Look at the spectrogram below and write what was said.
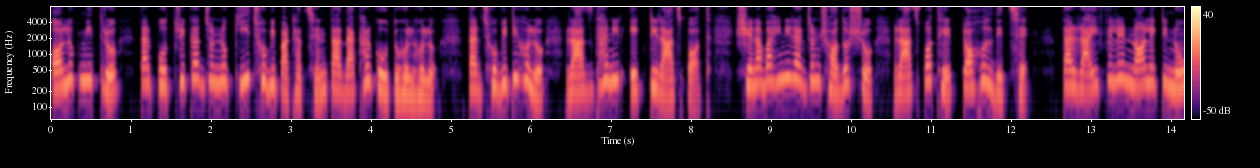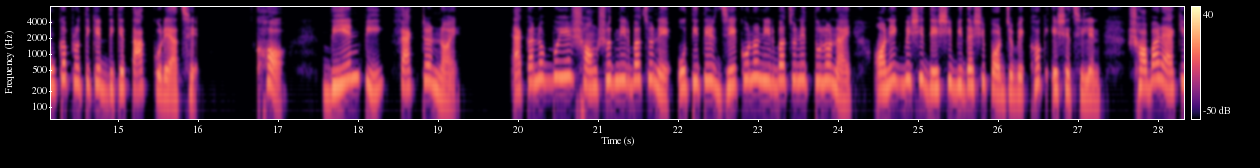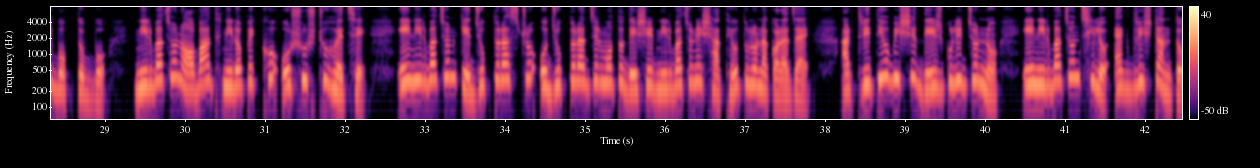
অলোক মিত্র তার পত্রিকার জন্য কি ছবি পাঠাচ্ছেন তা দেখার কৌতূহল হল। তার ছবিটি হল রাজধানীর একটি রাজপথ। সেনাবাহিনীর একজন সদস্য রাজপথে টহল দিচ্ছে। তার রাইফেলের নল একটি নৌকা প্রতীকের দিকে তাক করে আছে। খ, বিএনপি ফ্যাক্টর নয়। একানব্বইয়ের সংসদ নির্বাচনে অতীতের যে কোনো নির্বাচনের তুলনায় অনেক বেশি দেশি বিদেশি পর্যবেক্ষক এসেছিলেন। সবার একই বক্তব্য, নির্বাচন অবাধ, নিরপেক্ষ ও সুষ্ঠু হয়েছে। এই নির্বাচনকে যুক্তরাষ্ট্র ও যুক্তরাজ্যের মতো দেশের নির্বাচনের সাথেও তুলনা করা যায়। আর তৃতীয় বিশ্বের দেশগুলির জন্য এই নির্বাচন ছিল এক দৃষ্টান্ত।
